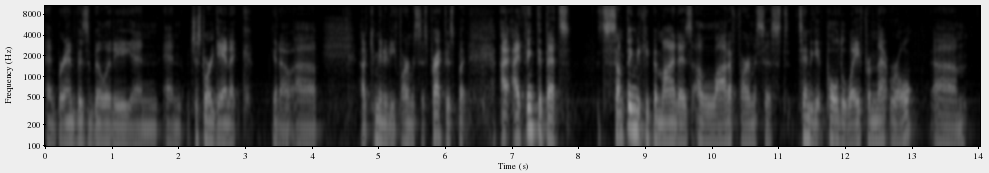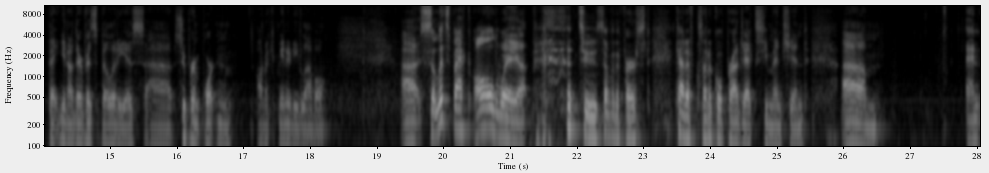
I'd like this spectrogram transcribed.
and brand visibility and and just organic you know uh, uh, community pharmacist practice. But I, I think that that's something to keep in mind as a lot of pharmacists tend to get pulled away from that role. Um, that you know their visibility is uh, super important on a community level. Uh, so let's back all the way up to some of the first kind of clinical projects you mentioned. Um, and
